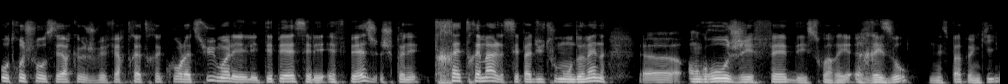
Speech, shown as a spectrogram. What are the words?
autre chose C'est-à-dire que je vais faire très très court là-dessus. Moi, les, les TPS et les FPS, je connais très très mal. C'est pas du tout mon domaine. Euh, en gros, j'ai fait des soirées réseau, n'est-ce pas, Punky?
